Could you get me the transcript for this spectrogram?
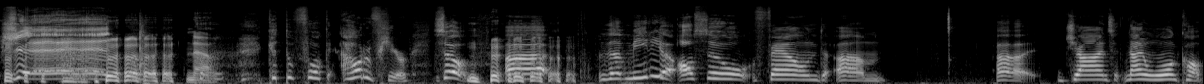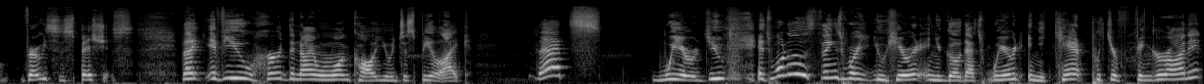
Shit. no. get the fuck out of here. So, uh, the media also found um, uh, John's 911 call very suspicious. Like, if you heard the 911 call, you would just be like, that's weird. You, it's one of those things where you hear it and you go, that's weird, and you can't put your finger on it.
